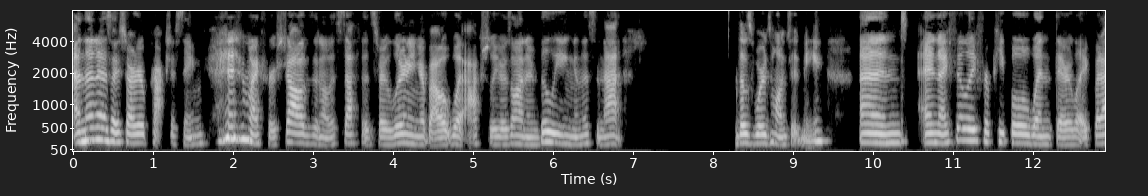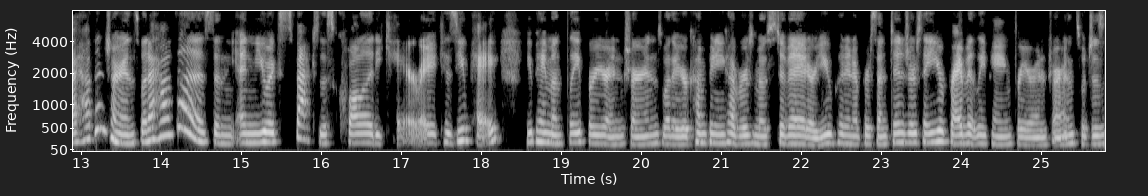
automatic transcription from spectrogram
and then as I started practicing my first jobs and all this stuff and started learning about what actually goes on in billing and this and that, those words haunted me. And and I feel like for people when they're like, but I have insurance, but I have this, and and you expect this quality care, right? Because you pay, you pay monthly for your insurance, whether your company covers most of it or you put in a percentage, or say you're privately paying for your insurance, which is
